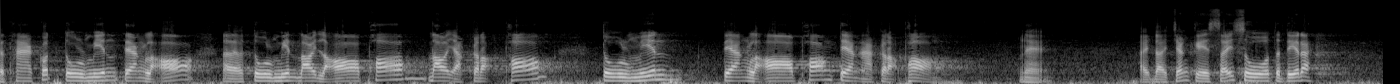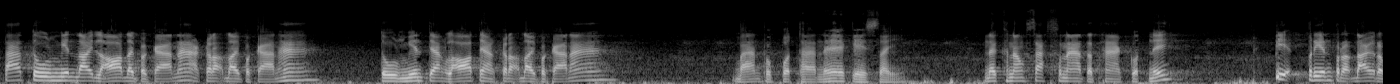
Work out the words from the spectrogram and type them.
តថាគតទូលមានទាំងល្អទូលមានដោយល្អផងដោយអាក្រក់ផងទូលមាន ទាំងល្អផងទាំងអាក្រក់ផងណាហើយដល់អញ្ចឹងគេស័យសួរទៅទៀតណាតើទូលមានដោយល្អដោយប្រការណាអាក្រក់ដោយប្រការណាទូលមានទាំងល្អទាំងអាក្រក់ដោយប្រការណា បានពពុទ្ធថាណែគេស័យនៅក្នុងសាសនាតថាគតនេះពាក្យព្រានប្រដៅរ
